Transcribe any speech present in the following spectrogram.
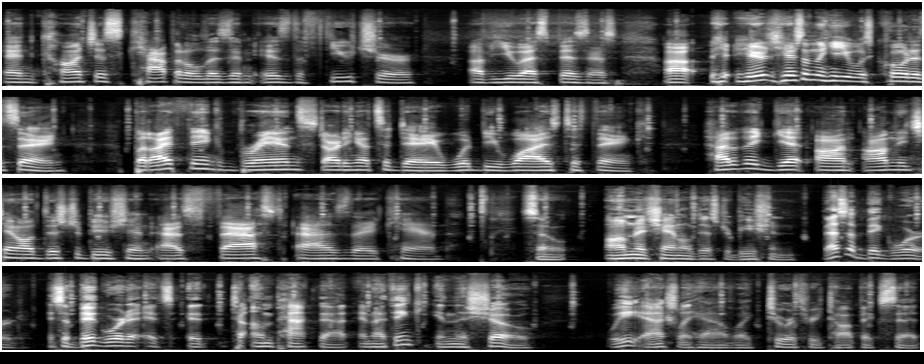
and conscious capitalism is the future of U.S. business. Uh, here's here's something he was quoted saying. But I think brands starting out today would be wise to think how do they get on omni-channel distribution as fast as they can? So omnichannel distribution. That's a big word. It's a big word. It's it to unpack that. And I think in this show, we actually have like two or three topics that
